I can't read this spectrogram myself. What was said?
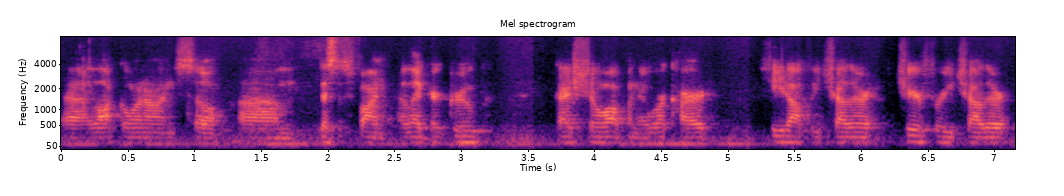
uh, a lot going on. So um, this is fun. I like our group. Guys show up and they work hard, feed off each other, cheer for each other.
